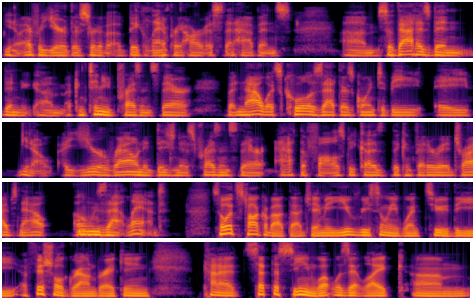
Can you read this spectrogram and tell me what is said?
you know, every year there's sort of a big lamprey harvest that happens. Um, so that has been been um, a continued presence there. But now what's cool is that there's going to be a, you know, a year round indigenous presence there at the falls because the Confederated Tribes now owns that land. So let's talk about that, Jamie. You recently went to the official groundbreaking. Kind of set the scene. What was it like? Um,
